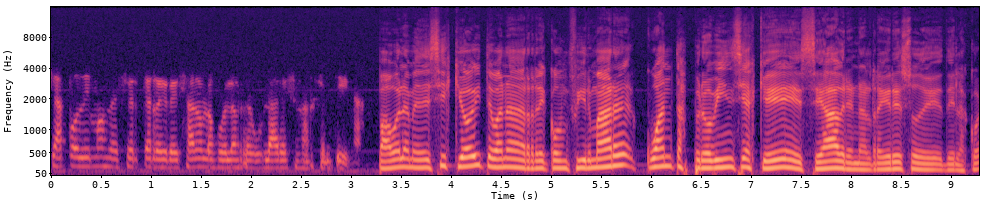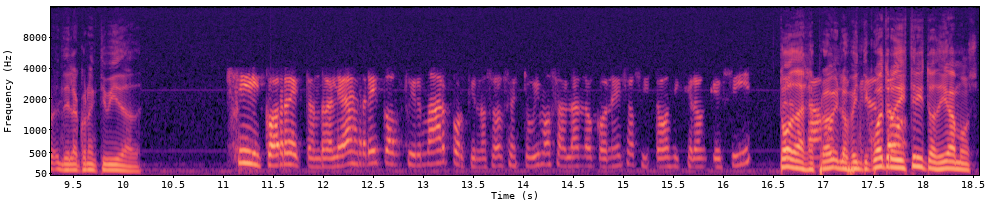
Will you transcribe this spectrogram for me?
ya podemos decir que regresaron los vuelos regulares en Argentina. Paola, me decís que hoy te van a reconfirmar cuántas provincias que se abren al regreso de, de, la, conectividad. Sí, correcto. En realidad es reconfirmar porque nosotros estuvimos hablando con ellos y todos dijeron que sí. Todas las provincias, los 24 distritos, digamos.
